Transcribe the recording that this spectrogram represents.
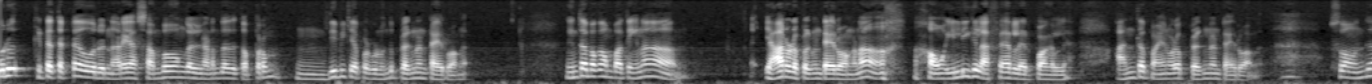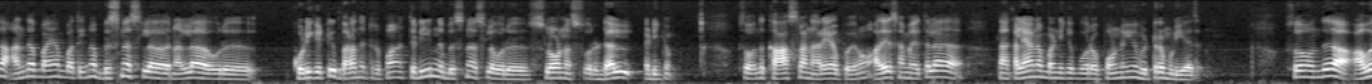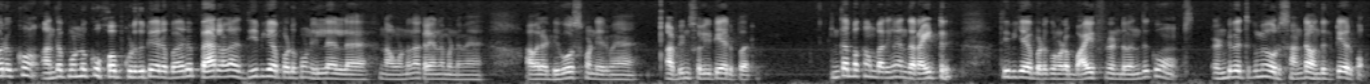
ஒரு கிட்டத்தட்ட ஒரு நிறையா சம்பவங்கள் நடந்ததுக்கப்புறம் தீபிகா படுகோன் வந்து ப்ரெக்னென்ட் ஆயிடுவாங்க இந்த பக்கம் பார்த்தீங்கன்னா யாரோட ப்ரெக்னென்ட் ஆயிடுவாங்கன்னா அவங்க இல்லீகல் அஃபேரில் இருப்பாங்கல்ல அந்த பையனோட ப்ரெக்னென்ட் ஆயிடுவாங்க ஸோ வந்து அந்த பையன் பார்த்திங்கன்னா பிஸ்னஸில் நல்ல ஒரு கொடி கட்டி பறந்துட்டு இருப்பான். திடீர்னு பிஸ்னஸில் ஒரு ஸ்லோனஸ் ஒரு டல் அடிக்கும். ஸோ வந்து காசுலாம் நிறையா போயிடும் அதே சமயத்தில் நான் கல்யாணம் பண்ணிக்க போகிற பொண்ணையும் விட்டுற முடியாது. ஸோ வந்து அவருக்கும் அந்த பொண்ணுக்கும் ஹோப் கொடுத்துட்டே இருப்பார். பேரலாக தீபிகா படுக்கும் இல்லை இல்லை. நான் ஒன்று தான் கல்யாணம் பண்ணுவேன். அவளை டிவோர்ஸ் பண்ணிடுவேன் அப்படின்னு சொல்லிகிட்டே இருப்பார். இந்த பக்கம் பார்த்திங்கன்னா இந்த ரைட்ரு தீபிகா படுக்கனோட பாய் ஃப்ரெண்டு வந்துக்கும் ரெண்டு பேத்துக்குமே ஒரு சண்டை வந்துக்கிட்டே இருக்கும்.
